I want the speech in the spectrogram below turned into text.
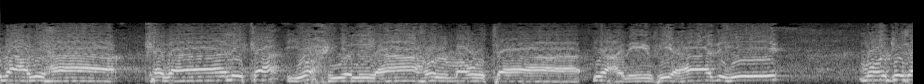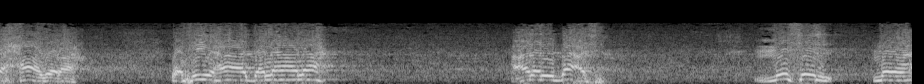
ببعضها. كذلك يحيي الله الموتى. يعني في هذه معجزة حاضرة. وفيها دلالة على البعث. مثل ما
